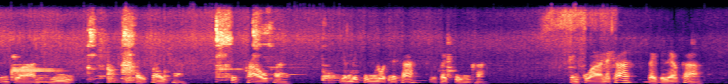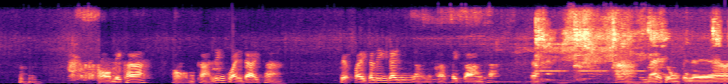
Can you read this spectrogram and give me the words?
แตงกวาหนึ่งลูก ใส่ไปค่ะคลุกเคล้าค่ะ ยังไม่ปรุงรสนะคะ เดี๋ยวค่อยปรุงค่ะแตงกวานะคะ ใส่ไปแล้วค่ะหอมไหมคะหอมค่ะ เร่งไฟได้ค่ะเสียไฟก็เร่งได้นิดหน่อยนะคะ ไฟกลางค่ะนะอ่าเห็นไหมลงไปแล้ว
